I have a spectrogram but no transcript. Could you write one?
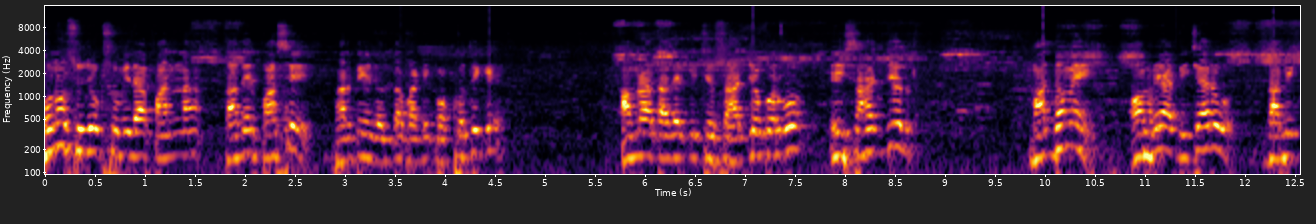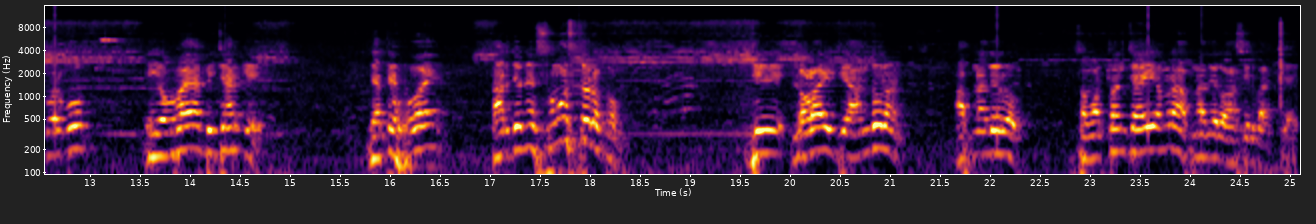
কোনো সুযোগ সুবিধা পান না। তাদের পাশে ভারতীয় জনতা পার্টির পক্ষ থেকে আমরা তাদের কিছু সাহায্য করব। এই সাহায্যের মাধ্যমে অভয়া বিচারও দাবি করব। এই অভয়া বিচারকে যাতে হয়, তার জন্য সমস্ত রকম যে লড়াই, যে আন্দোলন, আপনাদেরও সমর্থন চাই আমরা, আপনাদেরও আশীর্বাদ চাই।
